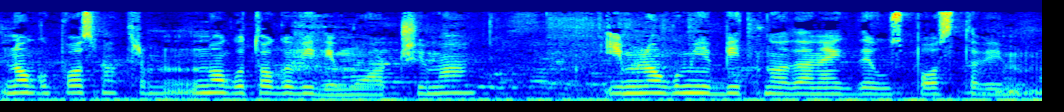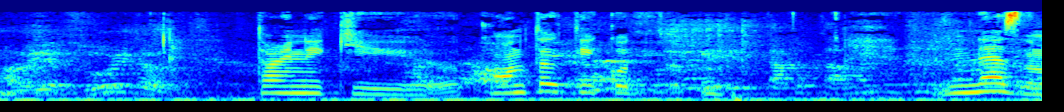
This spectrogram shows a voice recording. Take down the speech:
Mnogo posmatram, mnogo toga vidim u očima i mnogo mi je bitno da negde uspostavim taj neki kontakt i kod ne znam,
